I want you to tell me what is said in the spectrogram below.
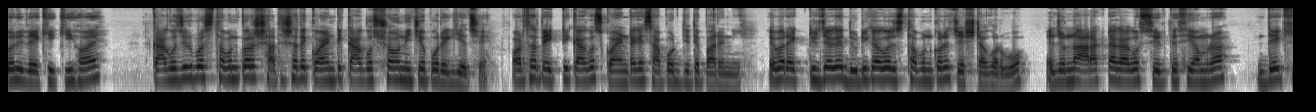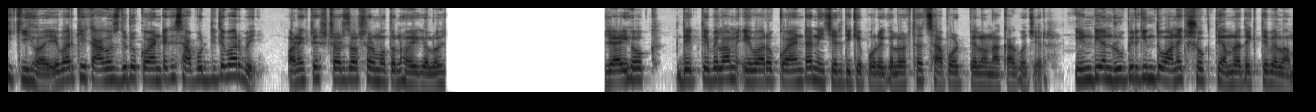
করি, দেখি কি হয়। কাগজের উপর স্থাপন করার সাথে সাথে কয়েনটি কাগজ সহ নিচে পড়ে গিয়েছে। অর্থাৎ একটি কাগজ কয়েনটাকে সাপোর্ট দিতে পারেনি। এবার একটির জায়গায় দুটি কাগজ স্থাপন করে চেষ্টা করব। এজন্য আর একটা কাগজ ছিঁড়তেছি আমরা। দেখি কি হয়। এবার কি কাগজ দুটো কয়েনটাকে সাপোর্ট দিতে পারবে? অনেকটা স্টার জলসার মতন হয়ে গেল। যাই হোক, দেখতে পেলাম এবারও কয়েনটা নিচের দিকে পড়ে গেল, অর্থাৎ সাপোর্ট পেল না কাগজের। ইন্ডিয়ান রুপির কিন্তু অনেক শক্তি আমরা দেখতে পেলাম।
